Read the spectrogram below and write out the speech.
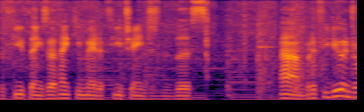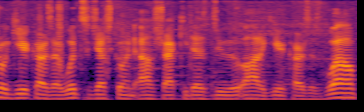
a few things. I think he made a few changes to this. Um, but if you do enjoy gear cars, I would suggest going to Alstrak. He does do a lot of gear cars as well.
